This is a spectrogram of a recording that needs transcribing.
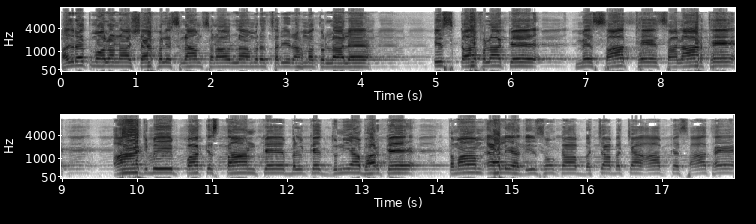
حضرت مولانا شیخ الاسلام ثناء اللہ امرت سری رحمت اللہ علیہ، اس قافلہ کے میں ساتھ تھے، سالار تھے، آج بھی پاکستان کے بلکہ دنیا بھر کے تمام اہل حدیثوں کا بچہ بچہ آپ کے ساتھ ہے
